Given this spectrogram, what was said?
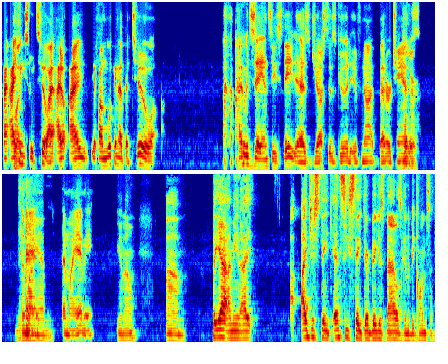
I, I think so too. I, I, I, if I'm looking at the two, I would say NC State has just as good, if not better, chance better than, than Miami. Than Miami, you know. Um, but yeah, I mean, I I just think NC State their biggest battle is going to be Clemson.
